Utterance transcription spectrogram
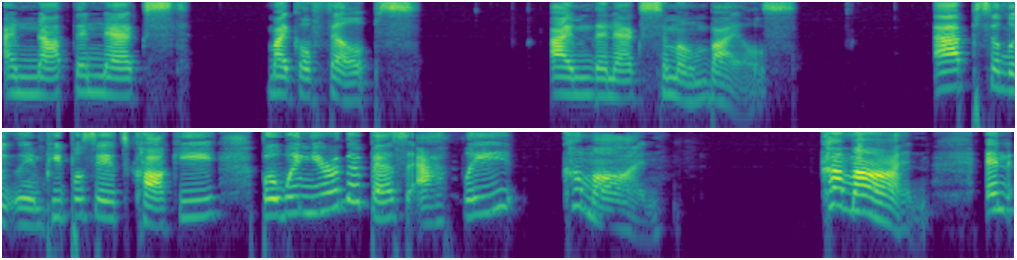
I'm not the next Michael Phelps. I'm the next Simone Biles. Absolutely. And people say it's cocky, but when you're the best athlete, come on. Come on. And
